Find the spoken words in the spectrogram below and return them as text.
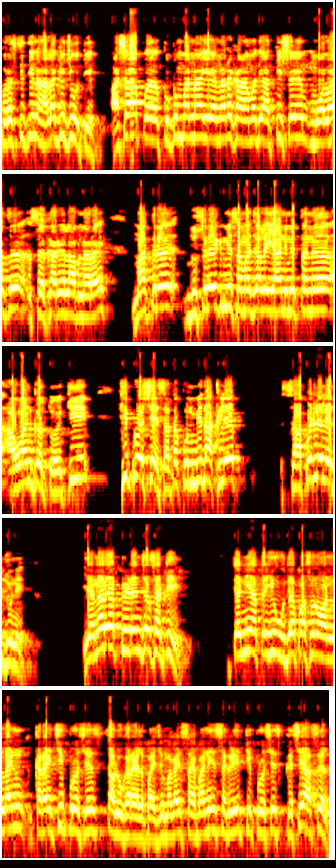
परिस्थितीनं हालाकीची होती अशा कुटुंबांना येणाऱ्या काळामध्ये अतिशय मोलाचं सहकार्य लाभणार आहे. मात्र दुसरं एक मी समाजाला या निमित्तानं आवाहन करतोय की ही प्रोसेस आता कुणबी दाखले सापडलेले आहेत जुने येणाऱ्या पिढ्यांच्यासाठी त्यांनी आता ही उद्यापासून ऑनलाईन करायची प्रोसेस चालू करायला पाहिजे. मग साहेबांनी सगळी ती प्रोसेस कशी असेल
